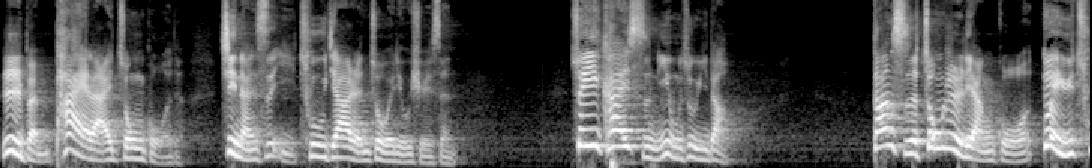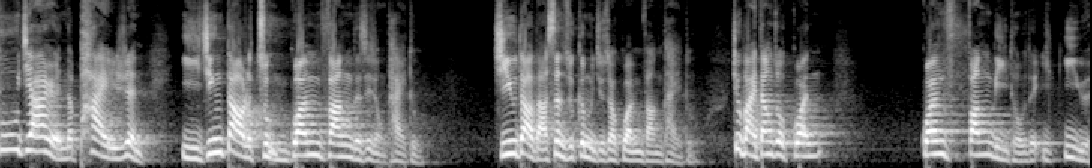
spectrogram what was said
日本派来中国的，竟然是以出家人作为留学生。所以一开始，你有没有注意到，当时的中日两国对于出家人的派任，已经到了准官方的这种态度，几乎到达，甚至根本就叫官方态度，就把你当做官官方里头的一一员。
